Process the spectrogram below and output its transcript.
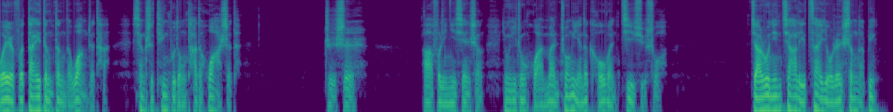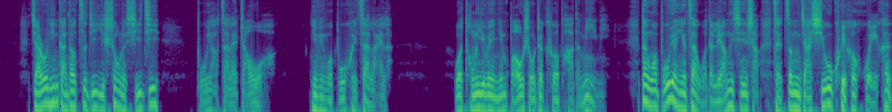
威尔夫呆瞪瞪的望着他，像是听不懂他的话似的。只是，阿弗里尼先生用一种缓慢庄严的口吻继续说：“假如您家里再有人生了病，假如您感到自己已受了袭击，不要再来找我，因为我不会再来了。我同意为您保守这可怕的秘密，但我不愿意在我的良心上再增加羞愧和悔恨，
